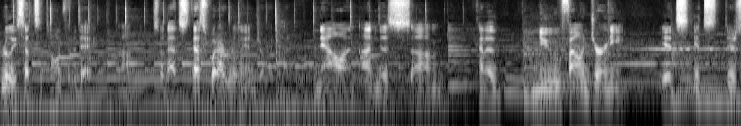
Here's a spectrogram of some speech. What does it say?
really sets the tone for the day. Um, so that's that's what I really enjoy about it. Now on on this um, kind of newfound journey, it's it's there's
